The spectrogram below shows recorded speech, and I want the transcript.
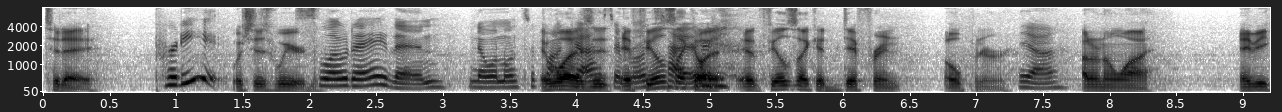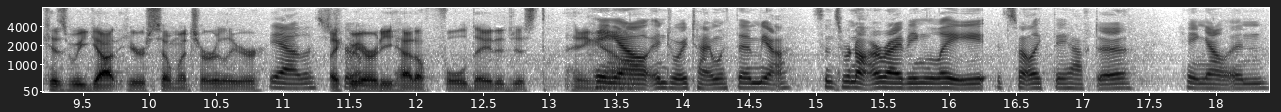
today, Pretty which is weird. slow day then. No one wants to It was. It, it feels tired. like a it feels like a different opener. yeah. I don't know why. Maybe because we got here so much earlier. Yeah, that's true. Like true. we already had a full day to just hang, hang out, enjoy time with them. Yeah, since we're not arriving late, it's not like they have to hang out and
